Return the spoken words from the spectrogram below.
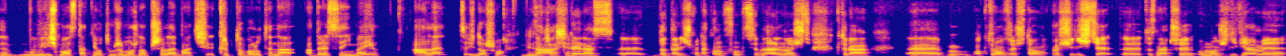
e, mówiliśmy ostatnio o tym, że można przelewać kryptowalutę na adresy e-mail, ale coś doszło w Tak, międzyczasie. teraz e, dodaliśmy taką funkcjonalność, która, o którą zresztą prosiliście. To znaczy umożliwiamy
